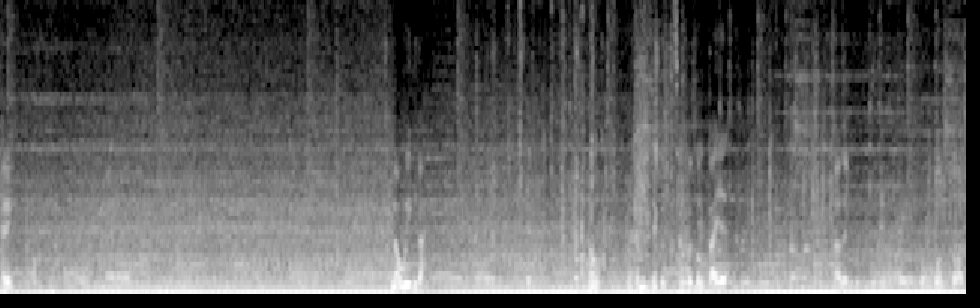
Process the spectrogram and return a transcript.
Hey. No wing kah? Macam dia sangkut bau tai ya. Tak ada. Tutup.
